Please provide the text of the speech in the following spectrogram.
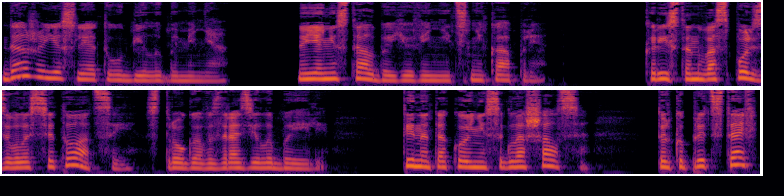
Даже если это убило бы меня. Но я не стал бы ее винить ни капли. Кристен воспользовалась ситуацией», — строго возразила Бейли. «Ты на такое не соглашался. Только представь,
